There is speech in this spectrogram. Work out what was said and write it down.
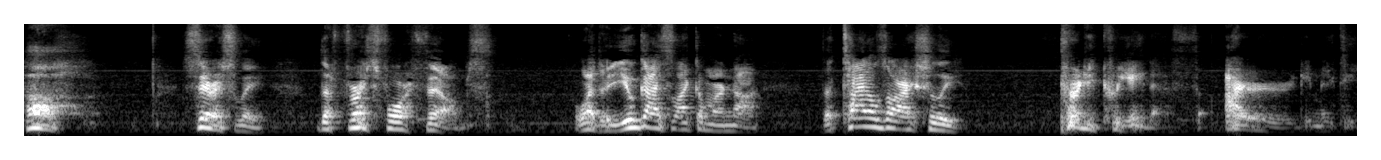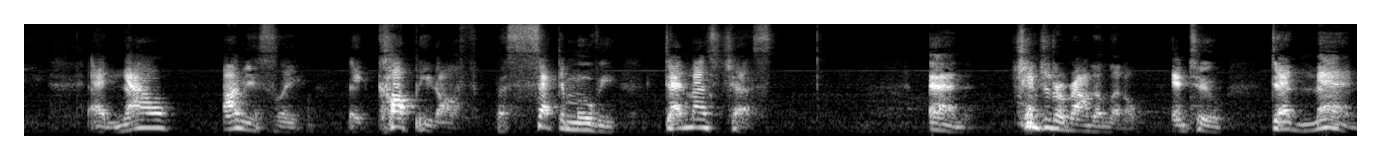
Oh. Seriously, the first four films, whether you guys like them or not, the titles are actually pretty creative. Argy matey. And now, obviously, they copied off the second movie, Dead Man's Chest, and changed it around a little into Dead Men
